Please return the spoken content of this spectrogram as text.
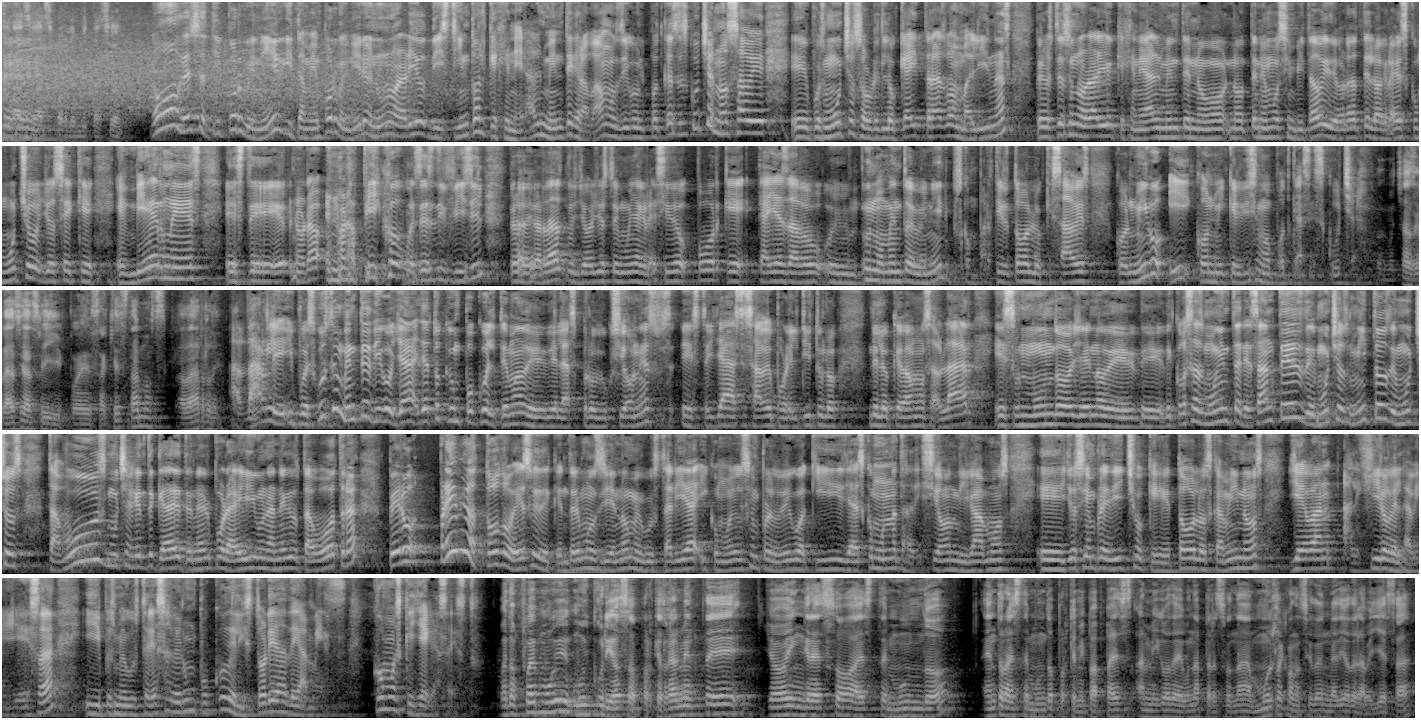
gracias por la invitación. No, gracias a ti por venir y también por venir en un horario distinto al que generalmente grabamos. Digo, el podcast escucha no sabe eh, pues mucho sobre lo que hay tras bambalinas, pero este es un horario que generalmente no, no tenemos invitado y de verdad te lo agradezco mucho. Yo sé que en viernes, este, en hora, en hora pico, pues es difícil, pero de verdad pues yo, yo estoy muy agradecido porque te hayas dado eh, un momento de venir, pues compartir todo lo que sabes conmigo y con mi queridísimo podcast escucha. Gracias y pues aquí estamos, a darle. A darle. Y pues justamente digo, ya, ya toqué un poco el tema de, las producciones, este, ya se sabe por el título de lo que vamos a hablar. Es un mundo lleno de, cosas muy interesantes, de muchos mitos, de muchos tabús, mucha gente que ha de tener por ahí una anécdota u otra. Pero previo a todo eso y de que entremos lleno, me gustaría, y como yo siempre lo digo aquí, ya es como una tradición, digamos, eh, yo siempre he dicho que todos los caminos llevan al giro de la belleza y pues me gustaría gustaría saber un poco de la historia de Ahmed. ¿Cómo es que llegas a esto? Bueno, fue muy, muy curioso porque realmente yo ingreso a este mundo, entro a este mundo porque mi papá es amigo de una persona muy reconocida en medio de la belleza,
